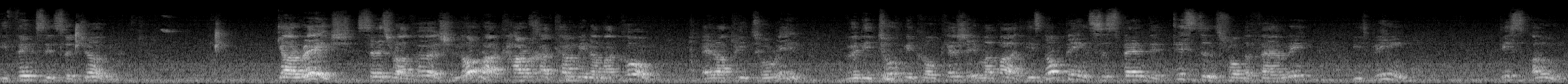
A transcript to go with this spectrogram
He thinks it's a joke. Garesh, says Rav Hirsch, לא רק הרחקה מן המקום, אלא פיטורין. v'nituk mikol kesher im abad. He's not being suspended, distanced from the family. He's being disowned.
